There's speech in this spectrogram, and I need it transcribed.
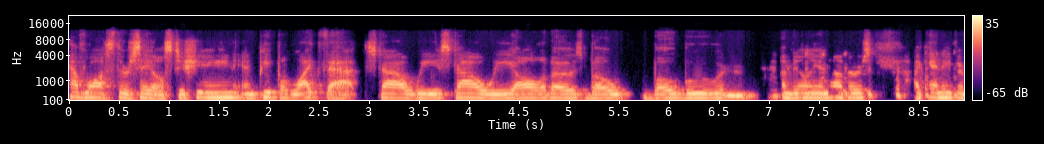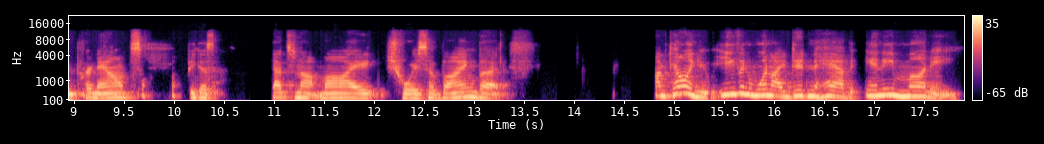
have lost their sales to Shein and people like that. Style We, Style We, all of those, Bo, Bobu, and a million others. I can't even pronounce because that's not my choice of buying. But I'm telling you, even when I didn't have any money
